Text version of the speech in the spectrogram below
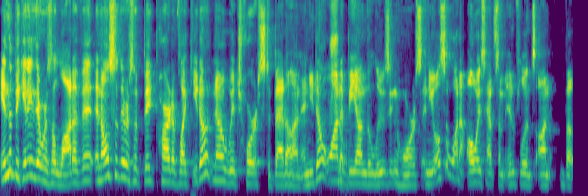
In the beginning there was a lot of it and also there was a big part of like you don't know which horse to bet on and you don't want sure. to be on the losing horse and you also want to always have some influence on but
